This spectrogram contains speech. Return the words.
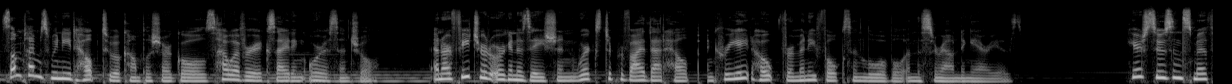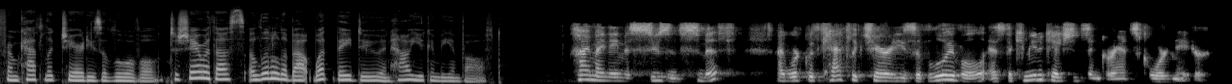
Sometimes we need help to accomplish our goals, however exciting or essential. And our featured organization works to provide that help and create hope for many folks in Louisville and the surrounding areas. Here's Susan Smith from Catholic Charities of Louisville to share with us a little about what they do and how you can be involved. Hi, my name is Susan Smith. I work with Catholic Charities of Louisville as the Communications and Grants Coordinator.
